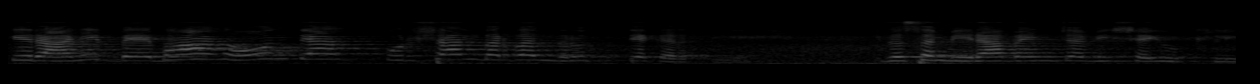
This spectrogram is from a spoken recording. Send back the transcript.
की राणी बेभान होऊन त्या पुरुषांबरोबर नृत्य करते जसं मीराबाईंच्या विषयी उठली.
